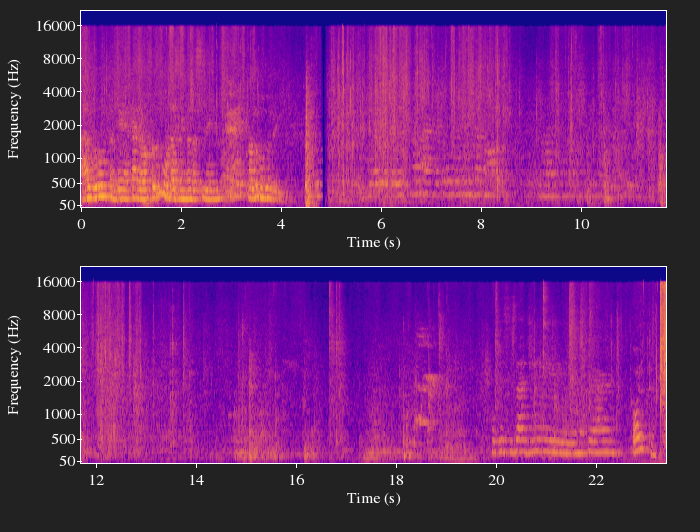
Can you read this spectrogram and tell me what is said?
A Lu também, a Carol, todo mundo, as meninas da Silene. Todo mundo veio. Vou precisar de nuclear 8. Deixa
